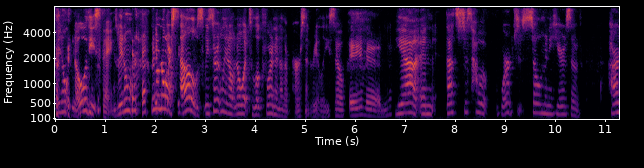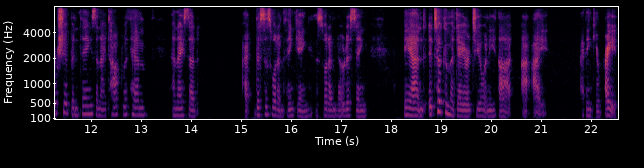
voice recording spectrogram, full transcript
we don't know these things. We don't we don't know ourselves. We certainly don't know what to look for in another person, really. So Amen. Yeah, and that's just how it worked. So many years of hardship and things. And I talked with him and I said, I, This is what I'm thinking. This is what I'm noticing. And it took him a day or two, and he thought, I, I, I think you're right.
